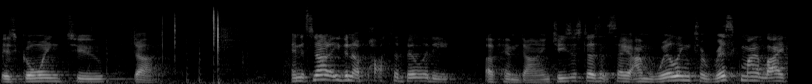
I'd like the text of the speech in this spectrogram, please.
is going to die? And it's not even a possibility of him dying. Jesus doesn't say, I'm willing to risk my life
